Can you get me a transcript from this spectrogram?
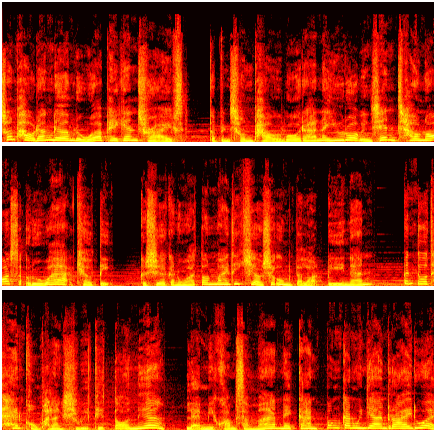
ชนเผ่าดั้งเดิมหรือว่า pagan tribes ก็เป็นชนเผ่าโบราณในยุโรปอย่างเช่น ชาวนอสหรือว่าเคลติกก็เชื่อกันว่าต้นไม้ที่เขียวชอุ่มตลอดปีนั้น เป็นตัวแทนของพลังชีวิตที่ต่อเนื่อง และมีความสามารถในการป้องกันวิญญาณร้ายด้วย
